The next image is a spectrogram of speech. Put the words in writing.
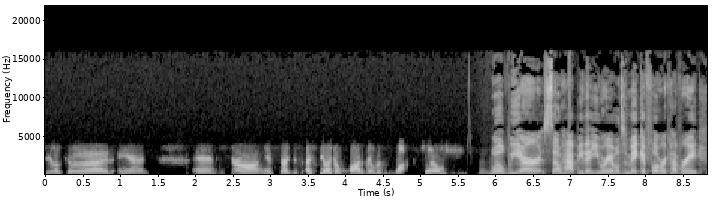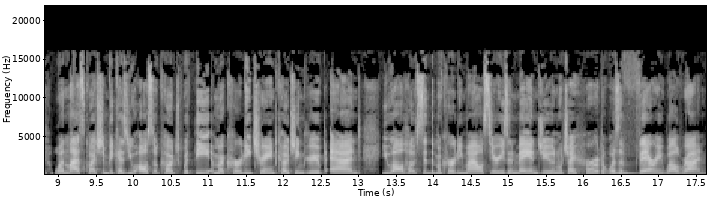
feel good and and strong, and so I just I feel like a lot of it was luck too. Well, we are so happy that you were able to make a full recovery. One last question because you also coach with the McKirdy trained coaching group and you all hosted the McKirdy Mile series in May and June, which I heard was a very well run.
